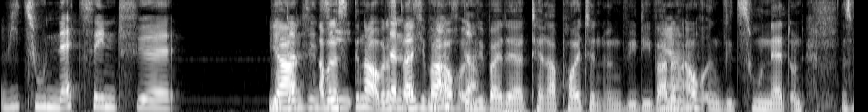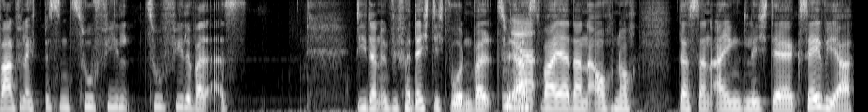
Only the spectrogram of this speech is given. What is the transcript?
wie zu nett sind für ja, aber das genau, aber das gleiche das war auch irgendwie bei der Therapeutin irgendwie. Die war ja. dann auch irgendwie zu nett und es waren vielleicht ein bisschen zu viel, zu viele, weil es die dann irgendwie verdächtigt wurden, weil zuerst ja. war ja dann auch noch, dass dann eigentlich der Xavier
